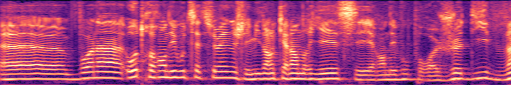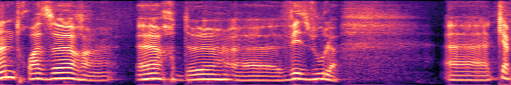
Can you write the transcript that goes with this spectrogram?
Euh, voilà, autre rendez-vous de cette semaine, je l'ai mis dans le calendrier, c'est rendez-vous pour jeudi 23h, heure de Vesoul. Cap-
